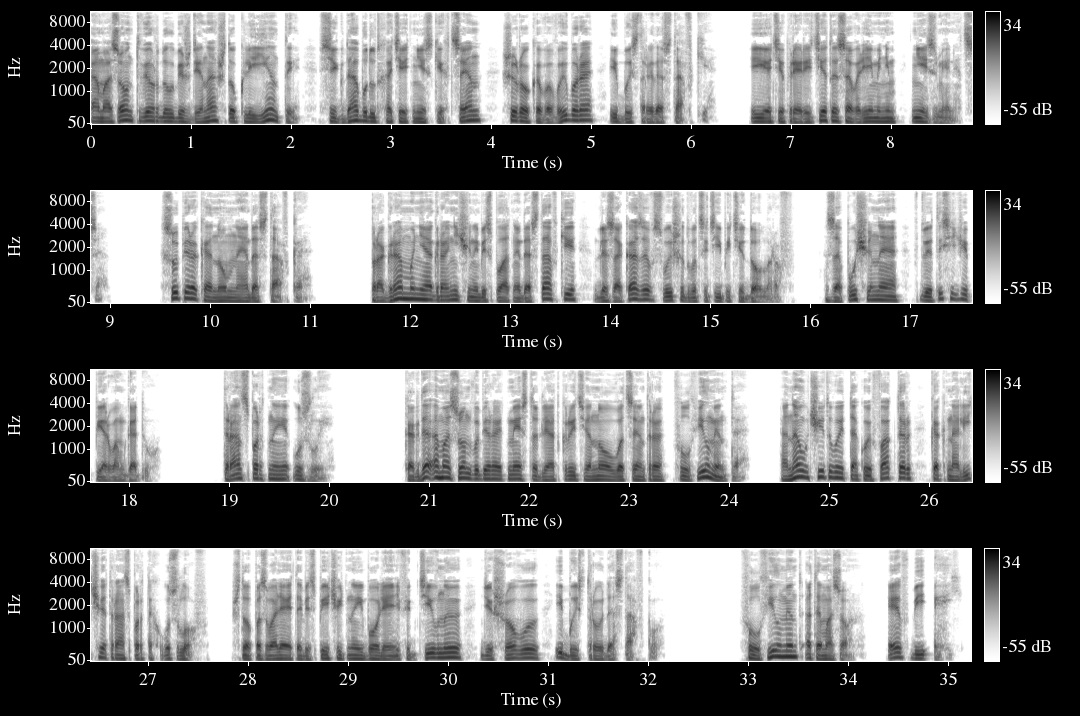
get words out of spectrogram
Amazon твердо убеждена, что клиенты всегда будут хотеть низких цен, широкого выбора и быстрой доставки. И эти приоритеты со временем не изменятся. Суперэкономная доставка. Программа неограниченной бесплатной доставки для заказов свыше 25 долларов, запущенная в 2001 году. Транспортные узлы. Когда Amazon выбирает место для открытия нового центра фулфилмента, она учитывает такой фактор, как наличие транспортных узлов, что позволяет обеспечить наиболее эффективную, дешевую и быструю доставку. Fulfillment от Amazon, FBA.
